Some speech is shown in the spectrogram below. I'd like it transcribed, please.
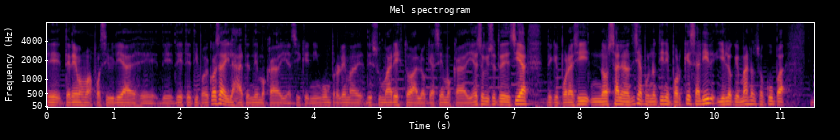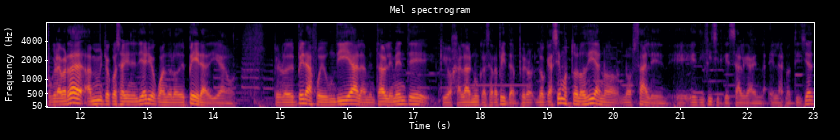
eh, tenemos más posibilidades de, este tipo de cosas y las atendemos cada día. Así que ningún problema de, sumar esto a lo que hacemos cada día. Eso que yo te decía, de que por allí no sale la noticia porque no tiene por qué salir y es lo que más nos ocupa. Porque la verdad, a mí me tocó salir en el diario cuando lo de Pera, digamos. Pero lo de Pera fue un día, lamentablemente, que ojalá nunca se repita. Pero lo que hacemos todos los días no, sale, eh, es difícil que salga en, las noticias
